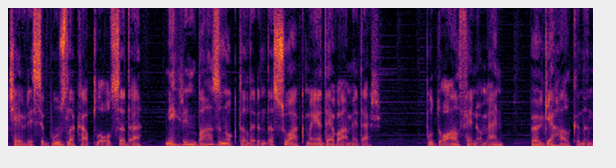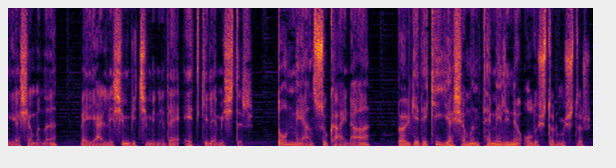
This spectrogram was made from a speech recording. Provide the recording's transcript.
çevresi buzla kaplı olsa da nehrin bazı noktalarında su akmaya devam eder. Bu doğal fenomen bölge halkının yaşamını ve yerleşim biçimini de etkilemiştir. Donmayan su kaynağı bölgedeki yaşamın temelini oluşturmuştur.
